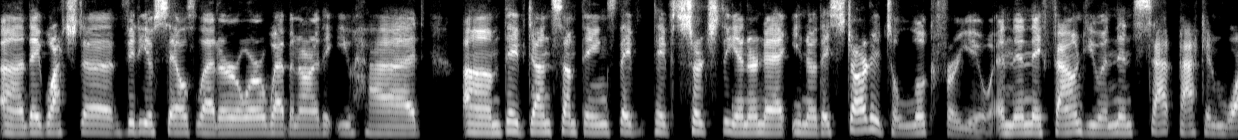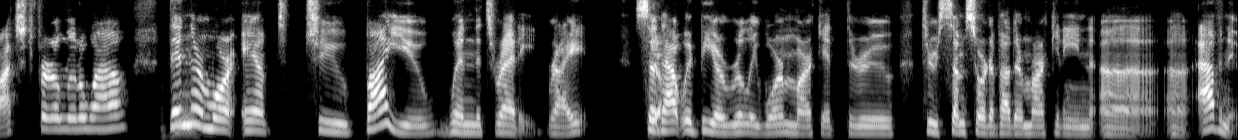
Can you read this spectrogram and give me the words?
uh, they watched a video sales letter or a webinar that you had, um, they've done some things they've they've searched the internet you know they started to look for you and then they found you and then sat back and watched for a little while mm-hmm. then they're more amped to buy you when it's ready right so yeah. that would be a really warm market through through some sort of other marketing uh, uh, avenue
